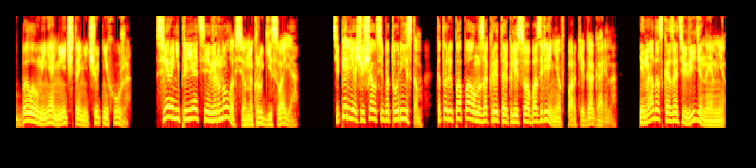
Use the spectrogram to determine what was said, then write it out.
было у меня нечто ничуть не хуже. Сфера неприятия вернула все на круги своя. Теперь я ощущал себя туристом, который попал на закрытое колесо обозрения в парке Гагарина. И надо сказать, увиденное мне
